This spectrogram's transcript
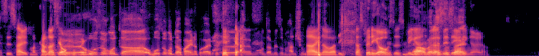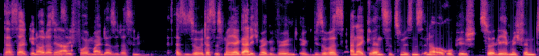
Es ist halt, man kann das ja auch. äh, Hose runter, Hose runter, Beine breit bitte Ja. ähm, und dann mit so einem Handschuh. Nein, aber ich, das finde ich auch, das ist mega Ja, aber das ist intimidating, Alter. Das ist halt genau das, was Ja. ich vorhin meinte. Also das sind, also so, das ist man ja gar nicht mehr gewöhnt, irgendwie sowas an der Grenze, zumindest innereuropäisch zu erleben. Ich finde,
